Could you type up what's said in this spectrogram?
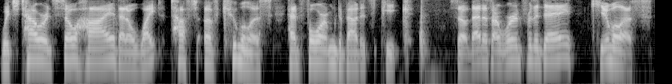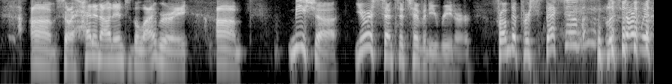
which towered so high that a white tuft of cumulus had formed about its peak. So that is our word for the day, cumulus. Um, so headed on into the library, um, Misha, you're a sensitivity reader. From the perspective, let's start with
